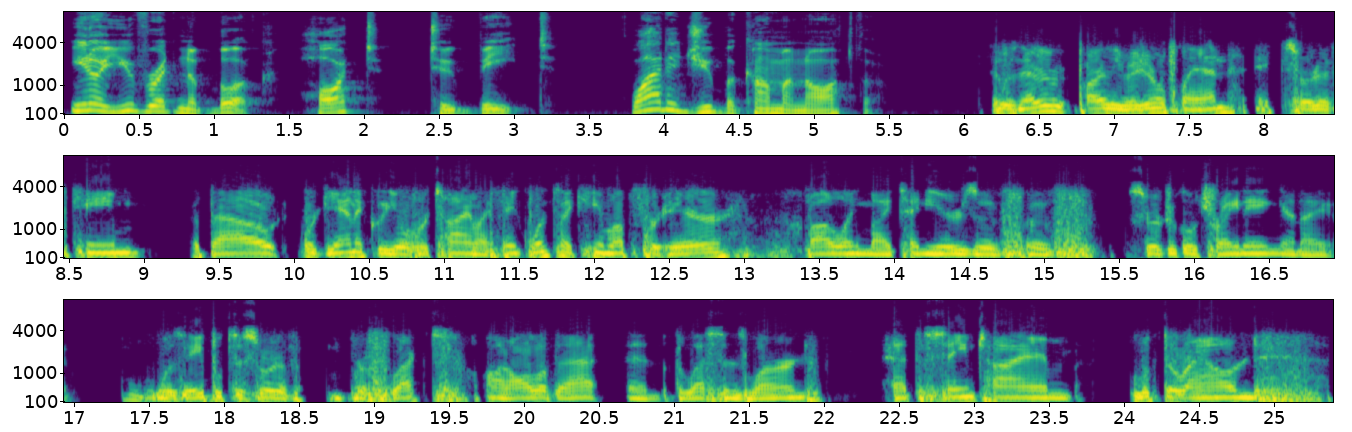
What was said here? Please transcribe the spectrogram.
You know, you've written a book, Heart to Beat. Why did you become an author? It was never part of the original plan. It sort of came about organically over time. I think once I came up for air, following my 10 years of, of surgical training, and I was able to sort of reflect on all of that and the lessons learned. At the same time, looked around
